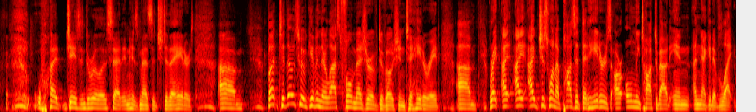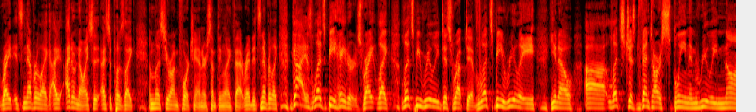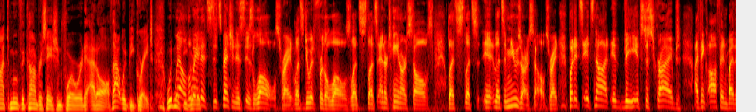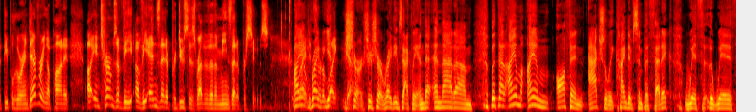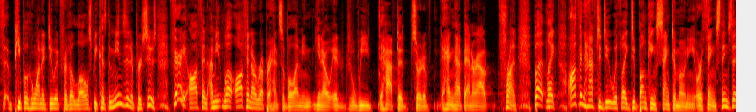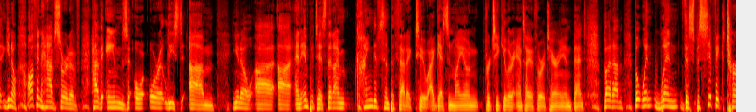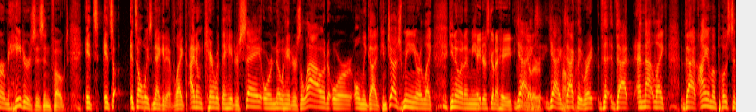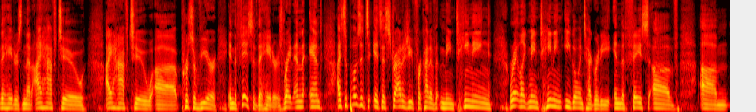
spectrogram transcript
what Jason Derulo said in his message to the haters. Um, but to those who have given their last full measure of devotion to haterade, um, right? I, I, I just want to posit that haters are only talked about in a negative light, right? It's never like I, I don't know. I, su- I suppose like unless you're on 4chan or something like that, right? It's never like guys, let's be haters, right? Like let's be really disruptive. Let's be really, you know, uh, let's just vent our spleen and really not move the conversation forward at all. That would be great, wouldn't it Well, the great? way that it's, it's mentioned is, is lulz, right? Let's do it for the lulls. Let's let's entertain ourselves. Let's let's eh, let's amuse ourselves, right? But it's it's not it, the it's described, I think, often by the people who are endeavoring upon it uh, in terms of the of the ends that it produces rather than the means that it pursues. I right? am right. sort of yeah, like- yeah. sure, sure, sure. Right, exactly. And that and that um but that I am I am often actually kind of sympathetic with with people who want to do it for the lulz because the means that it pursues very often I mean well often are reprehensible. I mean, you know, it we have to sort of hang that banner out front but like often have to do with like debunking sanctimony or things things that you know often have sort of have aims or or at least um you know uh uh an impetus that i'm kind of sympathetic to i guess in my own particular anti-authoritarian bent. But um but when when the specific term haters is invoked it's it's it's always negative. Like, I don't care what the haters say, or no haters allowed, or only God can judge me, or like, you know what I mean? Haters gonna hate. Yeah, other- ex- yeah, exactly, right. Th- that and that, like that, I am opposed to the haters, and that I have to, I have to uh, persevere in the face of the haters, right? And and I suppose it's it's a strategy for kind of maintaining, right, like maintaining ego integrity in the face of. Um,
